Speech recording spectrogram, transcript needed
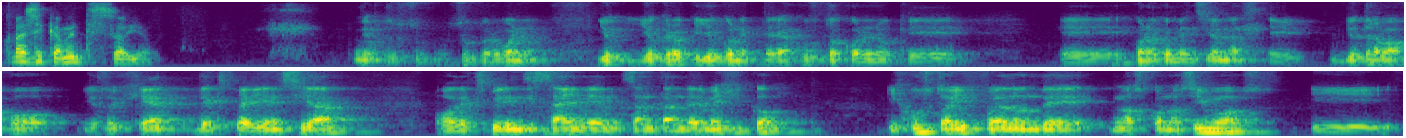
básicamente soy yo. Súper bueno. Yo, yo, creo que yo conectaría justo con lo que, eh, con lo que mencionas. Eh, yo trabajo, yo soy head de experiencia o de experience design en Santander, México, y justo ahí fue donde nos conocimos y,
